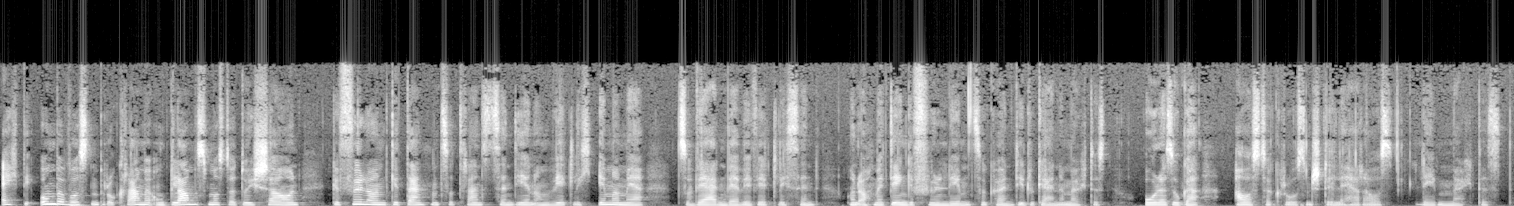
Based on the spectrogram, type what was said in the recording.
echt die unbewussten Programme und Glaubensmuster durchschauen, Gefühle und Gedanken zu transzendieren, um wirklich immer mehr zu werden, wer wir wirklich sind und auch mit den Gefühlen leben zu können, die du gerne möchtest oder sogar aus der großen Stille heraus leben möchtest.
